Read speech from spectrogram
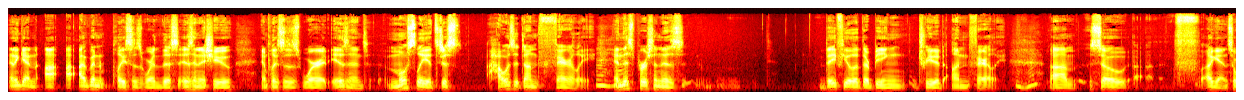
and again, I, I've been places where this is an issue and places where it isn't. Mostly it's just how is it done fairly? Mm-hmm. And this person is they feel that they're being treated unfairly. Mm-hmm. Um, so f- again, so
